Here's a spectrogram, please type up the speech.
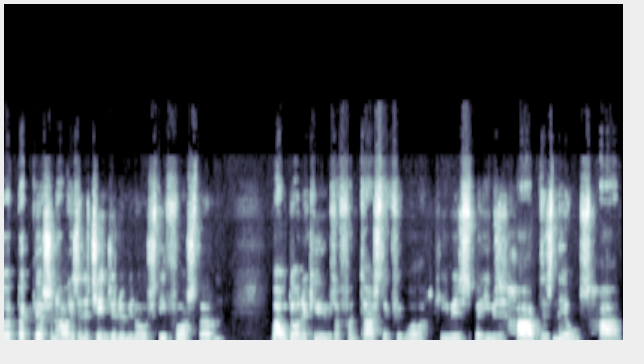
Big personalities in the changing room, you know, Steve Foster and Mal Donaghy, who was a fantastic footballer. He was, but he was hard as nails, hard.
